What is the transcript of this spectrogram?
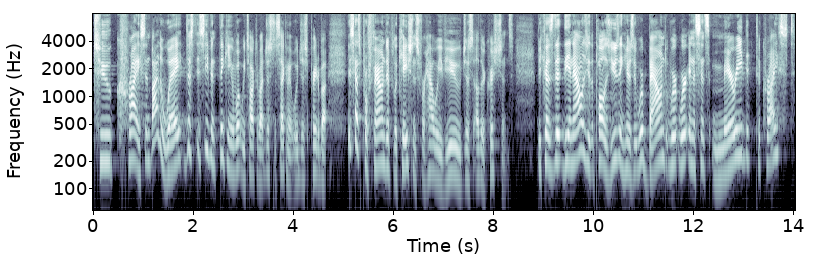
to Christ. And by the way, just, just even thinking of what we talked about just a second ago, we just prayed about, this has profound implications for how we view just other Christians. Because the, the analogy that Paul is using here is that we're bound, we're, we're in a sense married to Christ.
